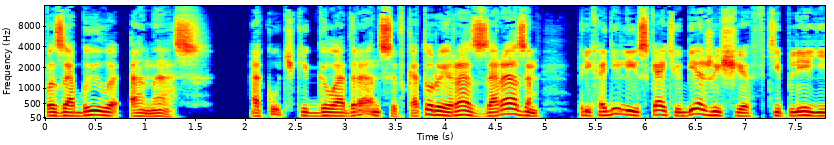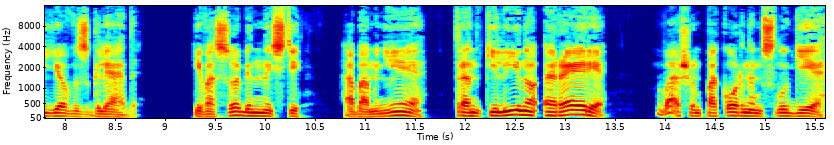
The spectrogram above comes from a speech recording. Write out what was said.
позабыла о нас, о кучке голодранцев, которые раз за разом приходили искать убежище в тепле ее взгляда. И в особенности обо мне, Транкелино Эрере, вашем покорном слуге,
